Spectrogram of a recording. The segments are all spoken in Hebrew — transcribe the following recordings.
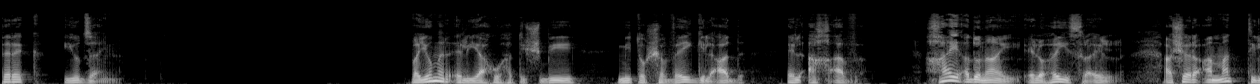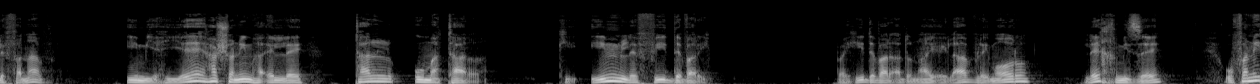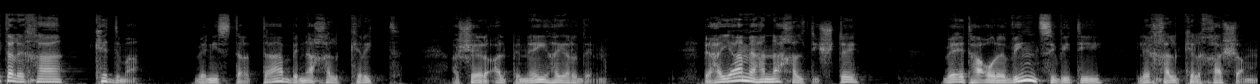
פרק י"ז ויאמר אליהו התשבי מתושבי גלעד אל אחאב, חי אדוני אלוהי ישראל, אשר עמדתי לפניו, אם יהיה השנים האלה טל ומטר, כי אם לפי דברי. ויהי דבר אדוני אליו לאמור, לך מזה, ופנית לך קדמה, ונסתרת בנחל כרית, אשר על פני הירדן. והיה מהנחל תשתה, ואת העורבים ציוויתי לכלכלך שם.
